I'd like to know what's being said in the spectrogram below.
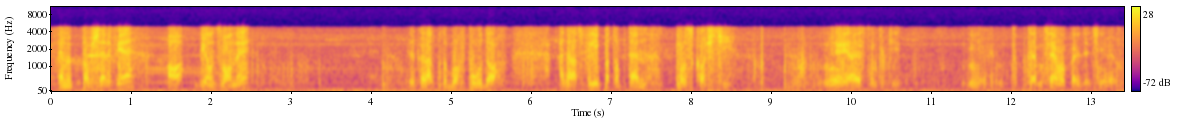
Witamy po przerwie. O, biją dzwony. Tylko raz, bo to było w pół do. A teraz Filipa top ten polskości. Nie, ja jestem taki, nie wiem, top ten, co ja mam powiedzieć, nie wiem.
